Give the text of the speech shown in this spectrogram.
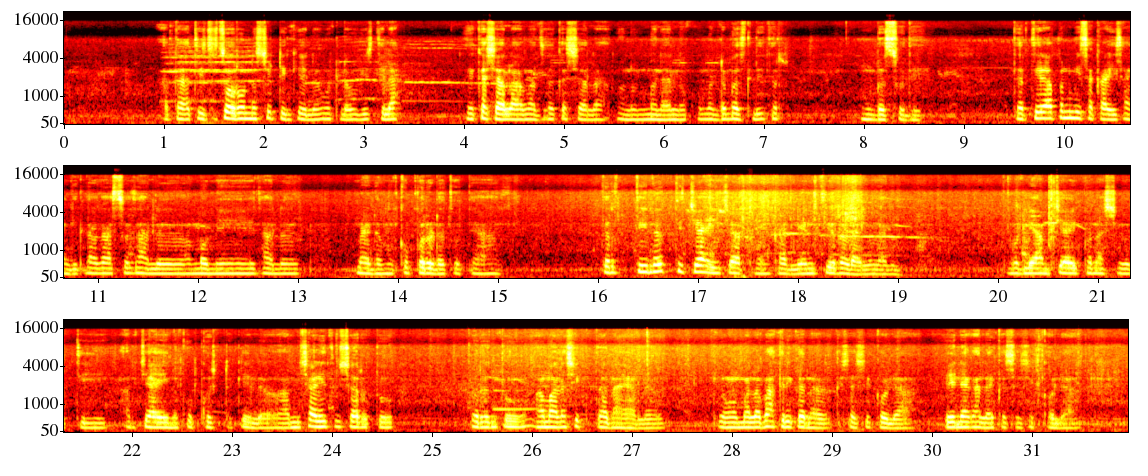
आता तिचं चोरूनच शूटिंग केलं म्हटलं उगीच तिला हे कशाला माझं कशाला? म्हणून म्हणायला नको. म्हटलं बसली तर बसू दे. तर तिला पण मी सकाळी सांगितलं अगं असं झालं मम्मी झालं मॅडम खूप रडत होत्या. तर तिनं तिच्या आईची आठवण काढली आणि ती रडायला लागली. म्हटली आमची आई पण अशी होती. आमच्या आईनं खूप कष्ट केलं. आम्ही शाळेत हुशार होतो. परंतु आम्हाला शिकता नाही आलं. किंवा मला भाकरी करणार कशा शिकवल्या? वेण्या घालाय कशा शिकवल्या?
